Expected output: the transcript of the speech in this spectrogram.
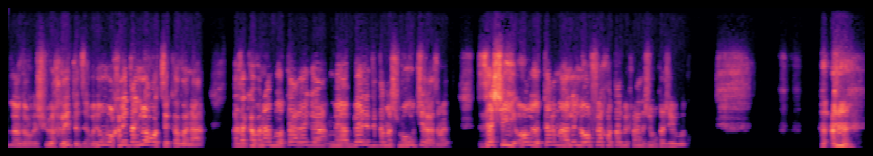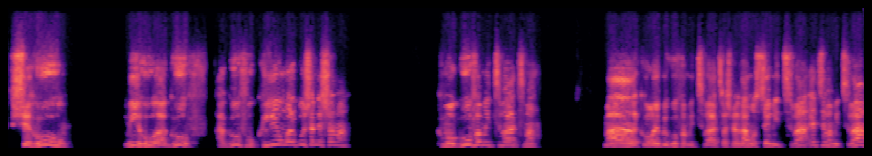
לא, לא שהוא יחליט את זה, אבל אם הוא מחליט, אני לא רוצה כוונה, אז הכוונה באותה רגע מאבדת את המשמעות שלה. זאת אומרת, זה שהיא אור יותר נעלה לא הופך אותה בכלל לשום חשיבות. שהוא, מי הוא הגוף? הגוף הוא כלי ומלבוש הנשמה, כמו גוף המצווה עצמה. מה קורה בגוף המצווה עצמה? כשבן אדם עושה מצווה, עצם המצווה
